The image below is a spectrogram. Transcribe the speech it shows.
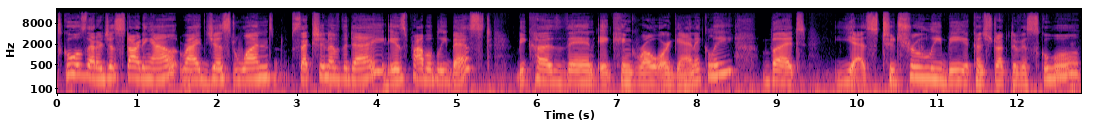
schools that are just starting out, right, just one section of the day is probably best because then it can grow organically. But yes, to truly be a constructivist school,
